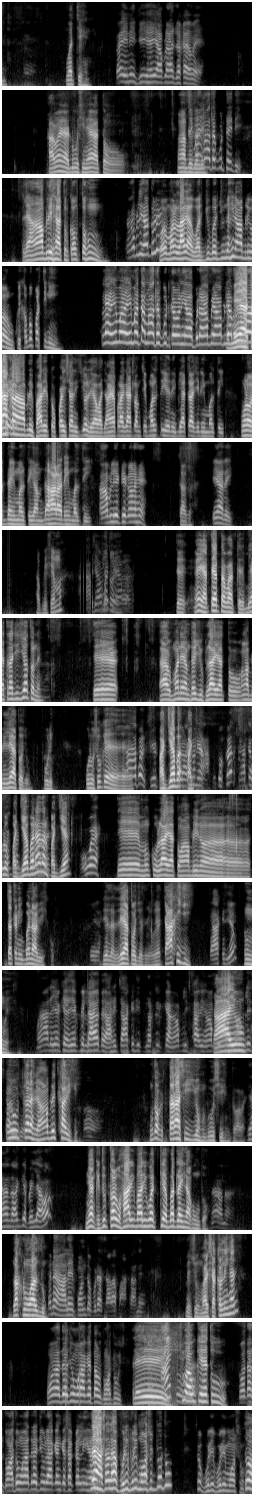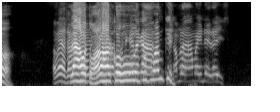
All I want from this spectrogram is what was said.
વચ્ચે કઈ નહીં જી હે આપણે આ જ રખાય હવે. હવે ને ડૂસી ને આ તો આંબલી તો માથાકૂટ થઈ હતી. એટલે આંબલી હા તો કહું તો હું. આંબલી હાથુરી હવે મને લાગે વર્જુ બરજુ નહીં ને આંબલી વાળું કોઈ ખબર પડતી નહીં. લે એમાં એમાં તા માથાકૂટ કરવાની આપણે આપણે આંબલી મેં આપણે ચાકણા આંબલી તો પૈસા ની ચિયો લેવા જાય. આપણા ગાટલામાં મળતી એ નહીં બેચરાજી નહીં મળતી વણો જ નહીં મળતી આમ દહાડા નહીં મળતી. આંબલી એક ઠેકાણે હે એ રહી. આપણી શેમાં? જ. તે એ વાત કરી. બેતરાજી ગયો હતો ને? તે આ મને એમ થઈ ગયું કે લાય યાર તો આંબલી લેતો છું થોડી ઓલું શું કે ભજીયા ઓલું ભજીયા બનાવ્યા ને ભજીયા તે મૂકું લાયા તો આંબલીનો ચટણી બનાવી એટલે લેતો જ હતો. હવે ચાખીજી. એમ? હું. મારે એક એક ફેર લાવ્યો તો હારી ચાખી નકલી કે આંબલી જ ખાવી આંબલી જ ખાવી, આંબલી કરે આંબલી જ હા. હું તો તરાસી ગયો હું ડૂસી તો હવે. ધ્યાન રાખજે ભઈલા હો. મેં કીધું કરું હારી બારી હોય કે બદલાઈ નાખું તો. ના ના. લખણું હાલ દઉં. અને હાલે ફોન તો પડ્યા કાળા પાકરા ને મેં શું મારી શકલ નહીં હારી? હું આદરા જેવું આગળ તારું ધોધું જ એટલે શું આવું કે હે તું? તો તાન ધોધું આદરા જેવું લાગે ને કે શકલ નહીં એટલે અસલ હા પૂરી પૂરી મોસ જો તું. શું ભૂરી ભૂરી મોસ? તો. હવે આવો તો હારો હરખો હું તું આમ કે. હમણાં આમાં એને રહીશ.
